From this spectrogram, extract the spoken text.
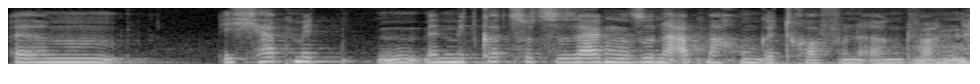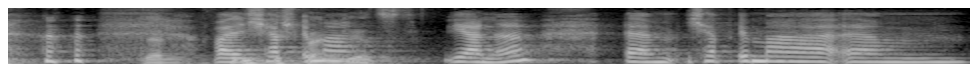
Ähm, ich habe mit, mit Gott sozusagen so eine Abmachung getroffen irgendwann. Mhm. Weil ich ich habe immer, jetzt. ja ne, ähm, ich habe immer ähm,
